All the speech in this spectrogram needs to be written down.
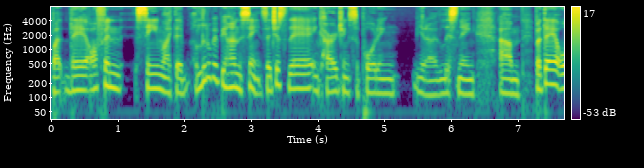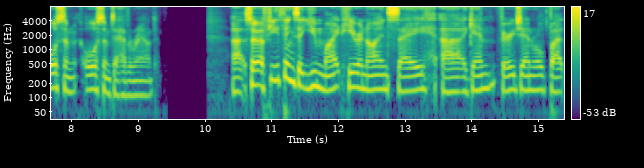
but they often seem like they're a little bit behind the scenes. They're just there, encouraging, supporting, you know, listening. Um, but they're awesome, awesome to have around. Uh, so, a few things that you might hear a nine say, uh, again, very general, but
